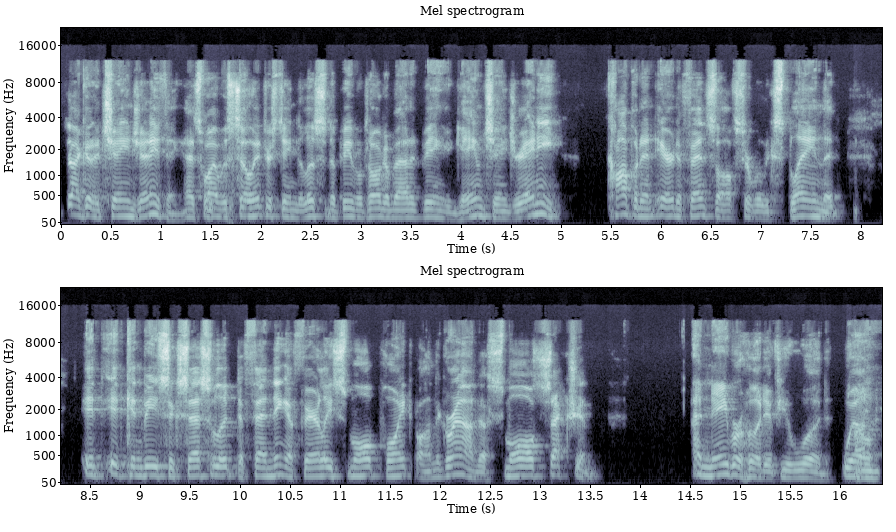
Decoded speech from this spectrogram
It's not going to change anything. That's why it was so interesting to listen to people talk about it being a game changer. Any competent air defense officer will explain that it, it can be successful at defending a fairly small point on the ground, a small section, a neighborhood, if you would, will Un-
